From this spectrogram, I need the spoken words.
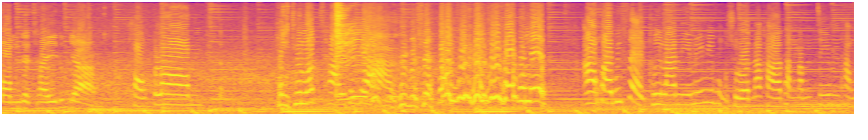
อมจะใช้ทุกอย่าง ของปลอมผงชูรสใช้ทุกอย่างไม่ใช่ไม่ใช่ไม่ใช่ไม่เล่นเอาความพิเศษคือร้านนี้ไม่มีผงชูรสนะคะ ทั้งน้ำจิ้มทั้ง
